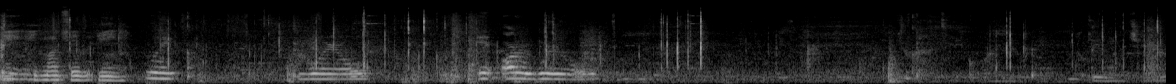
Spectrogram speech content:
It's my favorite game. like world. In our world. Do you want a chair?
